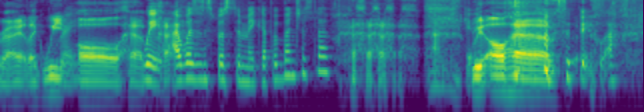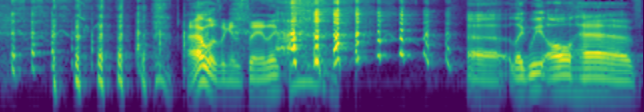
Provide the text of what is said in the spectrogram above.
right? Like we Right. all have. Wait, ha- I wasn't supposed to make up a bunch of stuff? I'm we all That have. was a big laugh. I wasn't going to say anything. Uh, like we all have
